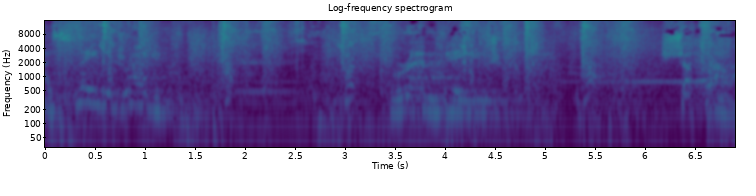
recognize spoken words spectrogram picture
Has slain the dragon. Rampage. Shut down.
